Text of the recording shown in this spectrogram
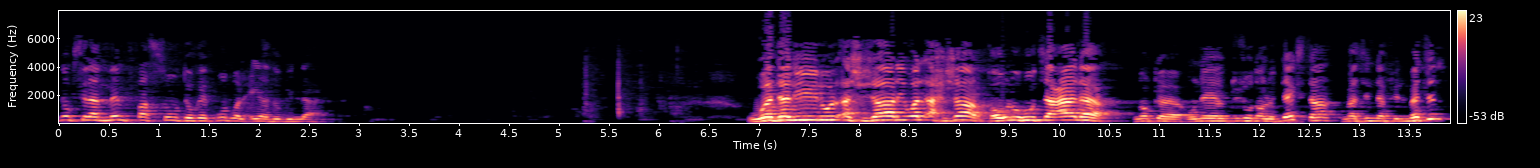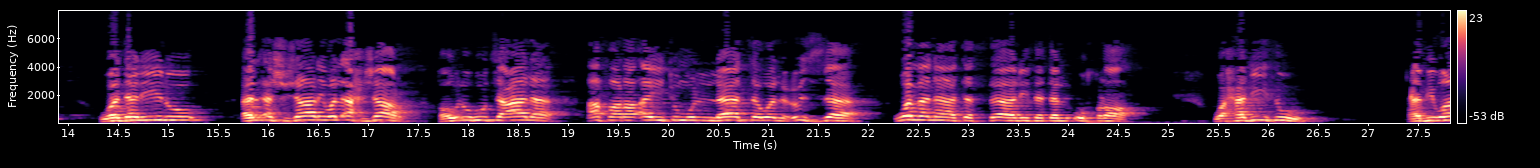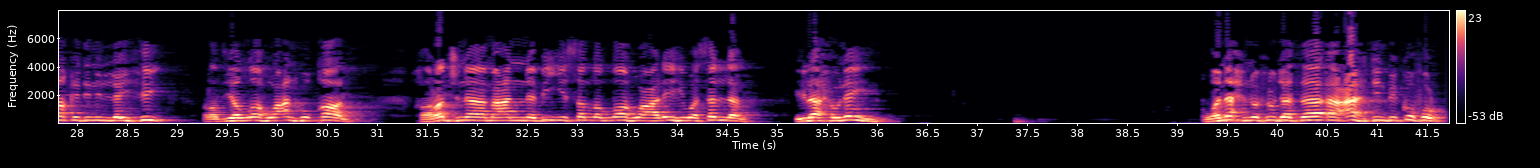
Donc c'est la même façon de répondre al billah. donc euh, on est toujours dans le texte hein, الأشجار والأحجار. قوله تعالى أفرأيتم اللات والعزى ومناة الثالثة الأخرى؟ وحديث أبي واقد الليثي رضي الله عنه قال خرجنا مع النبي صلى الله عليه وسلم إلى حنين. ونحن حدثاء عهد بكفر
